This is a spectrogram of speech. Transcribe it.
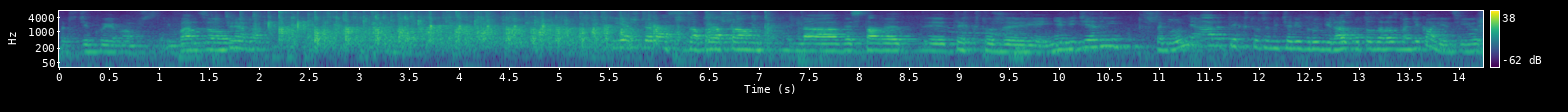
Także dziękuję Wam wszystkim bardzo. Brawa. I jeszcze raz zapraszam na wystawę y, tych, którzy jej nie widzieli, szczególnie, ale tych, którzy widzieli drugi raz, bo to zaraz będzie koniec i już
